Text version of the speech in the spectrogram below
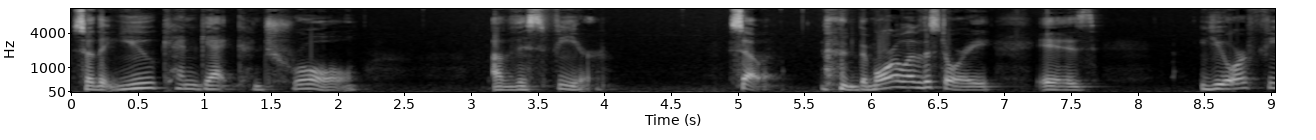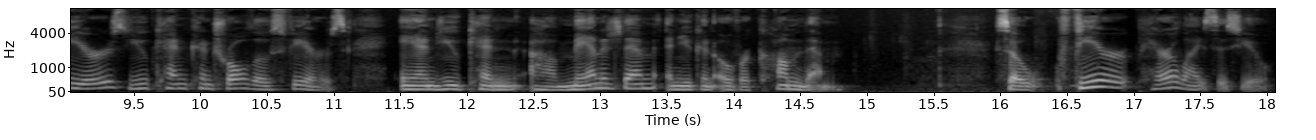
so that you can get control of this fear. So, the moral of the story is your fears, you can control those fears and you can uh, manage them and you can overcome them. So, fear paralyzes you,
